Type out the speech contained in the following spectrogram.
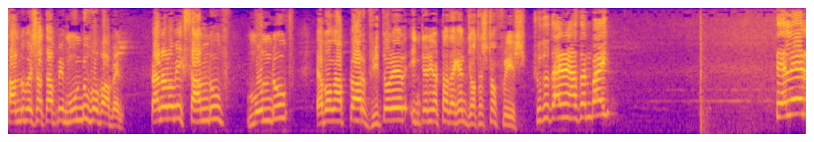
সানরুফের সাথে আপনি মুন্ডুফও পাবেন। প্যানোরামিক সানরুফ মুন্ডুফ এবং আপনার ভিতরের ইন্টেরিয়রটা দেখেন যথেষ্ট ফ্রেশ। শুধু তাই না হাসান ভাই তেলের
